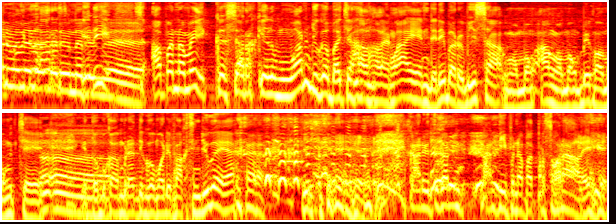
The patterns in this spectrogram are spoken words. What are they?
kudu harus benar, jadi benar. se- apa namanya ke secara keilmuan juga baca hal-hal yang lain jadi baru bisa ngomong A ngomong B ngomong C Heeh. itu bukan berarti gue mau divaksin juga ya karena itu kan nanti pendapat personal ya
